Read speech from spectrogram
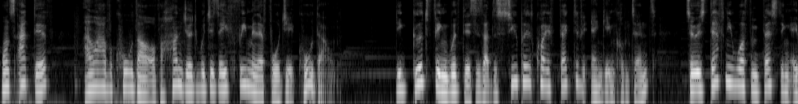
once active, I will have a cooldown of 100 which is a 3 minute 48 cooldown. The good thing with this is that the super is quite effective in endgame content, so it's definitely worth investing a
